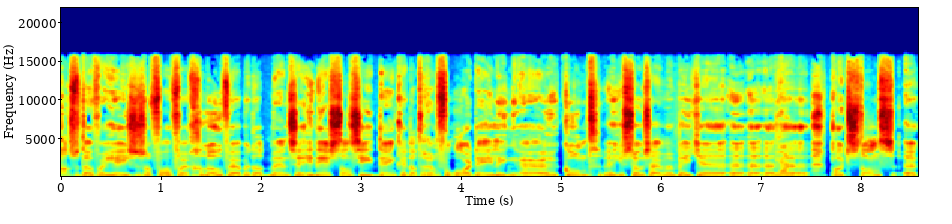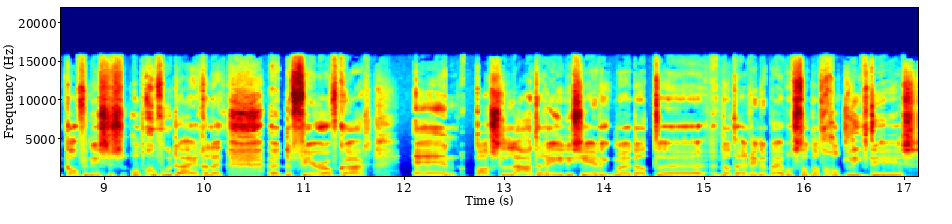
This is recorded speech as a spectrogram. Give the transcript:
als we het over Jezus of over geloof hebben, dat mensen in eerste instantie denken dat er een veroordeling uh, komt. Weet je, zo zijn we een beetje uh, uh, ja. protestants, Calvinistisch opgevoed eigenlijk. The fear of God. En pas later realiseerde ik me dat, eh, dat er in de Bijbel stond dat God liefde is.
